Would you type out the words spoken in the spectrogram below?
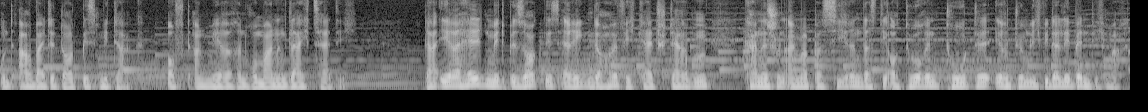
und arbeitet dort bis Mittag, oft an mehreren Romanen gleichzeitig. Da ihre Helden mit besorgniserregender Häufigkeit sterben, kann es schon einmal passieren, dass die Autorin Tote irrtümlich wieder lebendig macht.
